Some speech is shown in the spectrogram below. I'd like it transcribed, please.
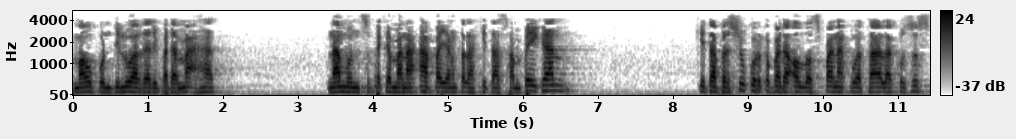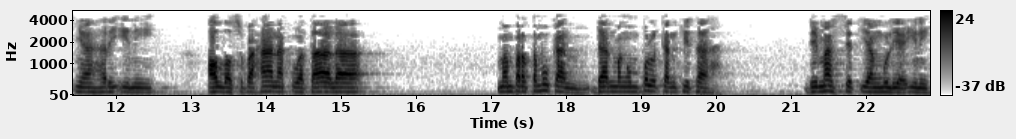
maupun di luar daripada ma'had. Namun sebagaimana apa yang telah kita sampaikan kita bersyukur kepada Allah Subhanahu wa taala khususnya hari ini Allah Subhanahu wa taala mempertemukan dan mengumpulkan kita di masjid yang mulia ini.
